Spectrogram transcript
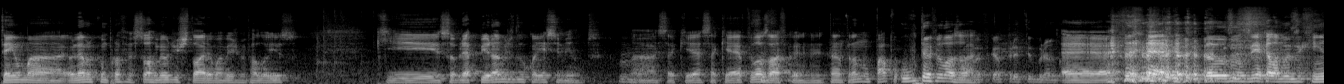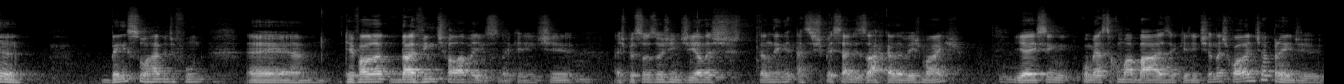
tem uma. Eu lembro que um professor meu de história uma vez me falou isso, que sobre a pirâmide do conhecimento. Uhum. Ah, essa aqui, essa aqui é filosófica. Né? Tá entrando num papo ultra filosófico. Vai ficar preto e branco. É. é aquela musiquinha bem suave de fundo. É, quem fala da Vinci falava isso, né? Que a gente. As pessoas hoje em dia elas tendem a se especializar cada vez mais. Uhum. E aí assim, começa com uma base que a gente na escola a gente aprende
